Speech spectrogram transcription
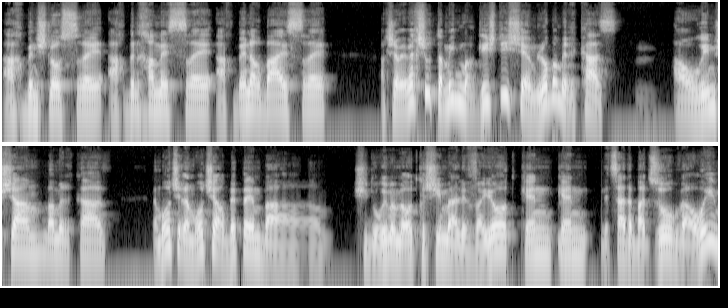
אח בן 13 אח בן 15 אח בן 14 עכשיו הם איכשהו תמיד מרגיש לי שהם לא במרכז. ההורים שם במרכז. למרות שלמרות שהרבה פעמים בשידורים המאוד קשים מהלוויות כן כן לצד הבת זוג וההורים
